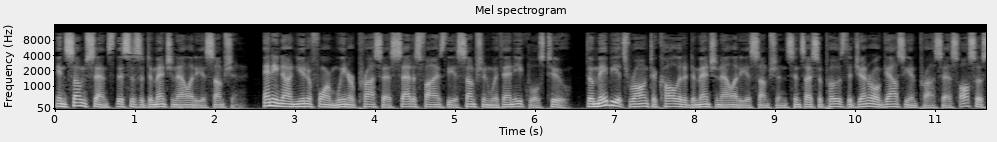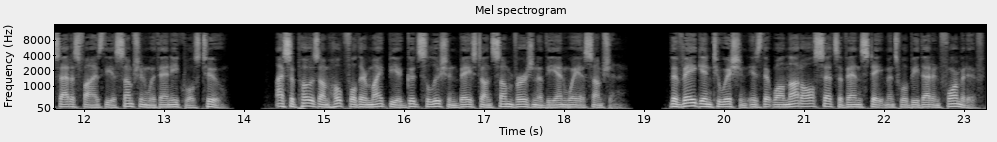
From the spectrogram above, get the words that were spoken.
In some sense, this is a dimensionality assumption. Any non uniform Wiener process satisfies the assumption with n equals 2, though maybe it's wrong to call it a dimensionality assumption since I suppose the general Gaussian process also satisfies the assumption with n equals 2. I suppose I'm hopeful there might be a good solution based on some version of the n-way assumption. The vague intuition is that while not all sets of n statements will be that informative,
